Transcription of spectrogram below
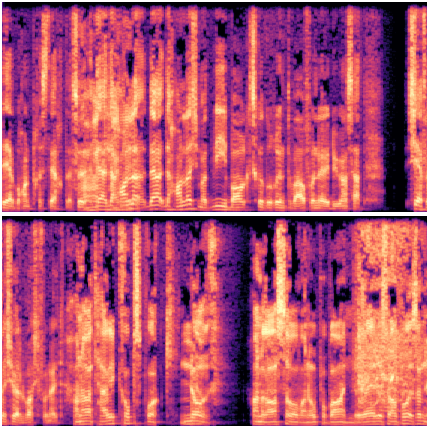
det Brann presterte. Så Ja, det, det, handler, det, det handler ikke om at vi bare skal gå rundt og være fornøyd uansett. Sjefen sjøl var ikke fornøyd. Han har et herlig kroppsspråk når han raser over noe på banen. Da er det så han får et sånn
